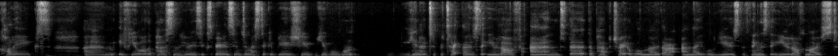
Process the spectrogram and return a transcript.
colleagues. Um, if you are the person who is experiencing domestic abuse, you, you will want you know to protect those that you love and the the perpetrator will know that and they will use the things that you love most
